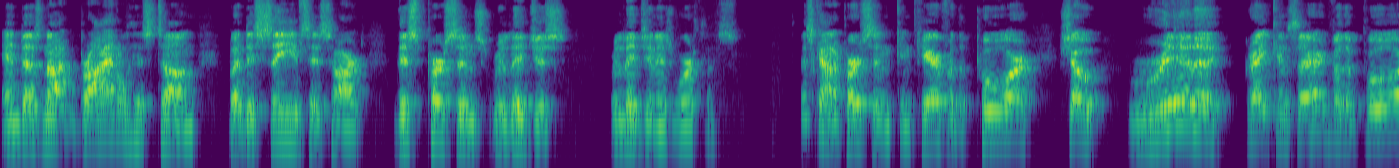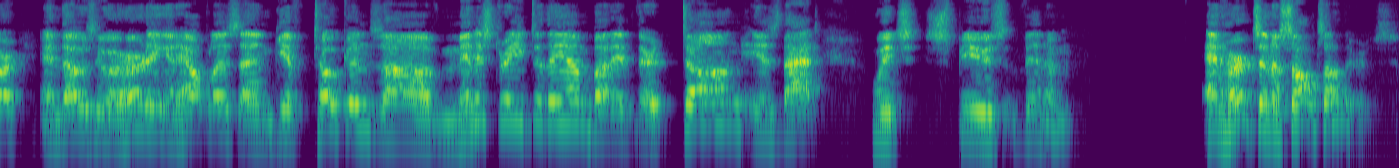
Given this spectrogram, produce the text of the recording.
and does not bridle his tongue, but deceives his heart, this person's religious religion is worthless. This kind of person can care for the poor, show really great concern for the poor and those who are hurting and helpless, and give tokens of ministry to them. But if their tongue is that which spews venom and hurts and assaults others,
